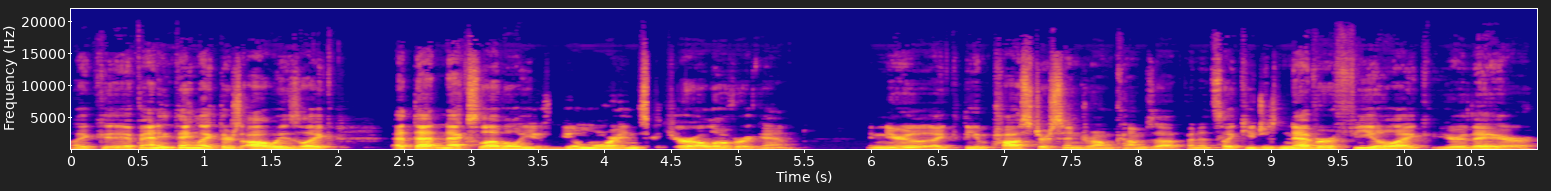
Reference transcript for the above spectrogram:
Like if anything like there's always like at that next level you mm. feel more insecure all over again and you're like the imposter syndrome comes up and it's like you just never feel like you're there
